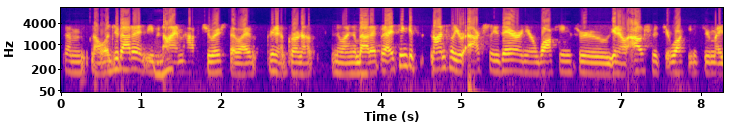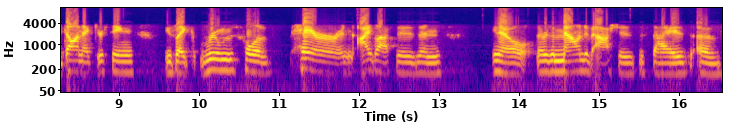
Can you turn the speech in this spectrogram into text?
some knowledge about it, and even mm-hmm. I'm half Jewish, so I've you know grown up knowing about it. But I think it's not until you're actually there and you're walking through, you know, Auschwitz, you're walking through Majdanek, you're seeing these like rooms full of hair and eyeglasses, and you know, there's a mound of ashes the size of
